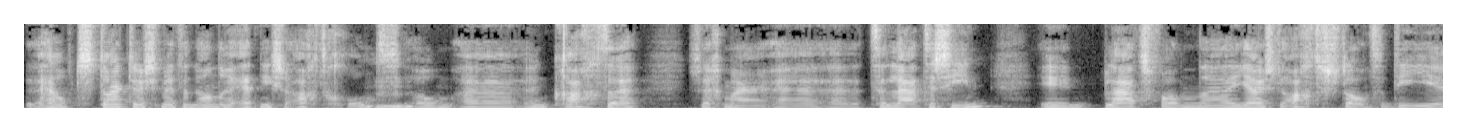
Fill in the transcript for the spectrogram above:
helpt starters met een andere etnische achtergrond mm -hmm. om uh, hun krachten zeg maar uh, te laten zien in plaats van juist de achterstand die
